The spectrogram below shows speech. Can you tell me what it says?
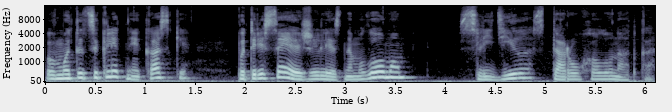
в мотоциклетной каске, потрясая железным ломом, следила старуха-лунатка.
